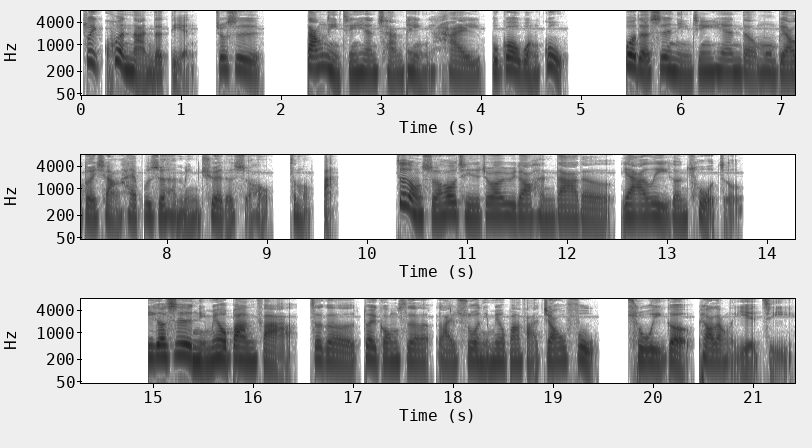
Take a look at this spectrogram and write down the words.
最困难的点就是，当你今天产品还不够稳固，或者是你今天的目标对象还不是很明确的时候，怎么办？这种时候其实就会遇到很大的压力跟挫折。一个是你没有办法，这个对公司来说，你没有办法交付出一个漂亮的业绩。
